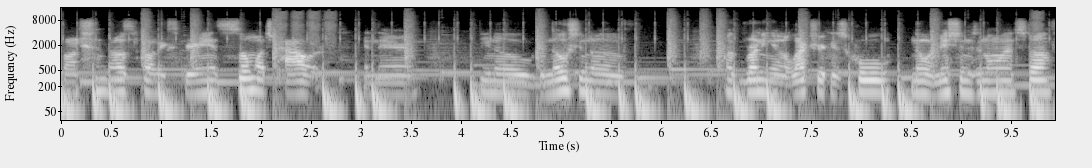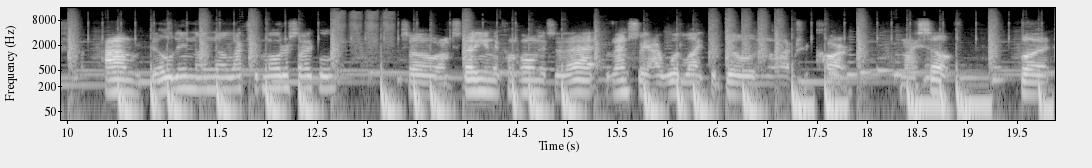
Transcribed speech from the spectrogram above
fun. that was a fun experience. So much power in there. You know, the notion of of running an electric is cool, no emissions and all that stuff. I'm building an electric motorcycle, so I'm studying the components of that. Eventually, I would like to build an electric car myself, but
